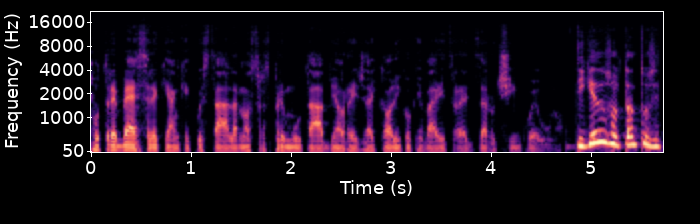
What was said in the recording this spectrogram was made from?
potrebbe essere che anche questa, la nostra spremuta abbia un range alcolico che vari tra il 0,5 e 1. Ti chiedo soltanto se,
